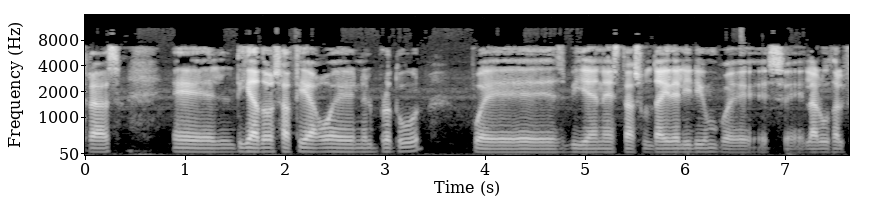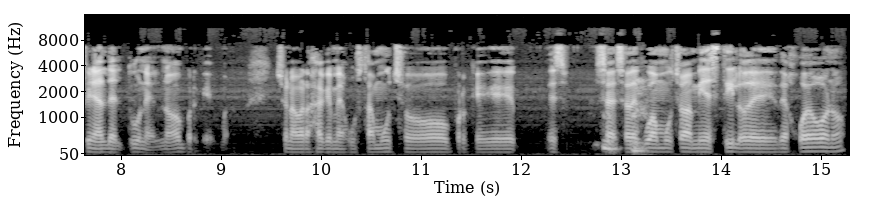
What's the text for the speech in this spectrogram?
tras el día 2 Ciago en el Pro Tour, pues vi en esta Sultai Delirium pues eh, la luz al final del túnel, ¿no? Porque bueno, es una baraja que me gusta mucho porque es, se adecua mucho a mi estilo de, juego, ¿no?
